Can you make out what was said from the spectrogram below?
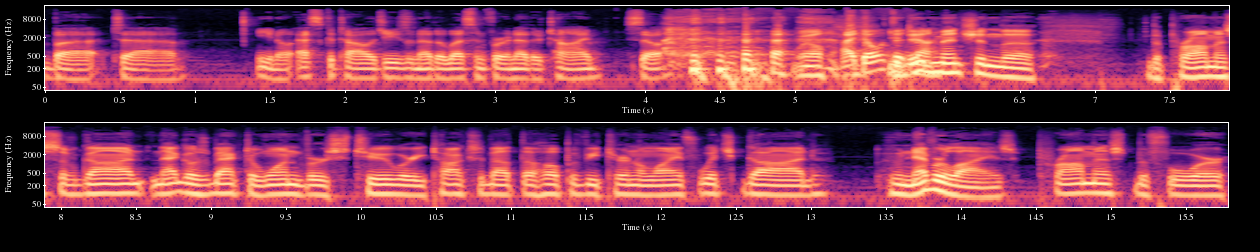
but uh, you know, eschatology is another lesson for another time. So, well, I don't. You did mention the the promise of God, and that goes back to one verse two, where he talks about the hope of eternal life, which God, who never lies, promised before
